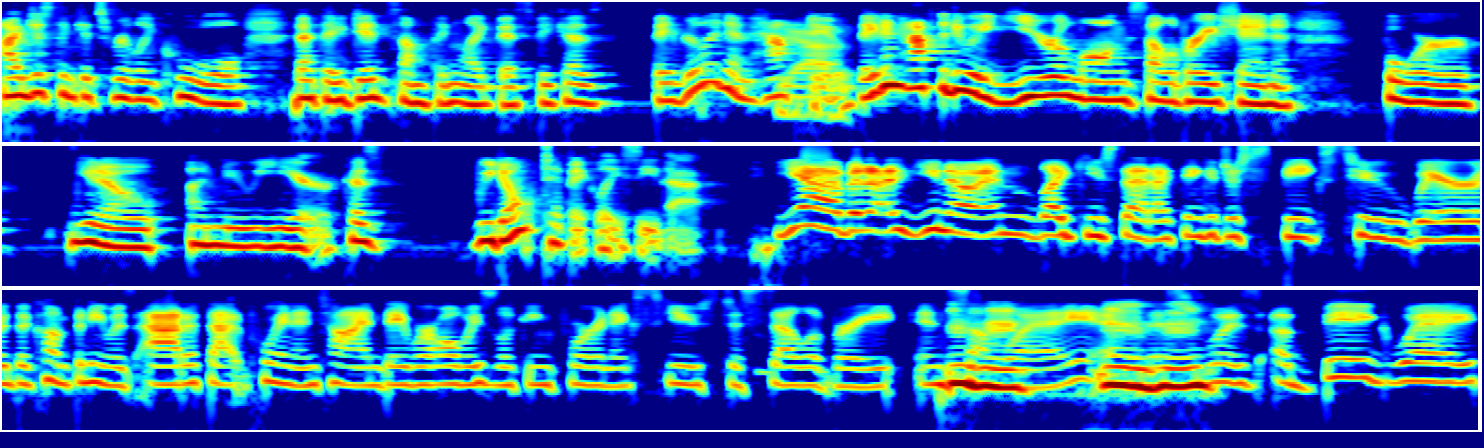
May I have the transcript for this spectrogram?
I just think it's really cool that they did something like this because they really didn't have Yeah. to. They didn't have to do a year long celebration for, you know, a new year because we don't typically see that. Yeah, but I, you know, and like you said, I think it just speaks to where the company was at at that point in time. They were always looking for an excuse to celebrate in some Mhm. way, and this Mhm. was a big way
